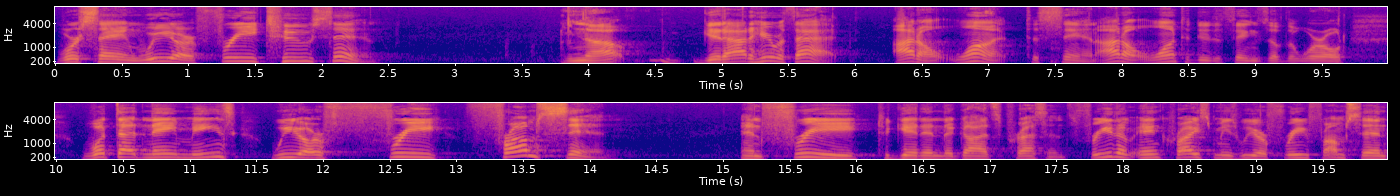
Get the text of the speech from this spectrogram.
we're saying we are free to sin. No, get out of here with that. I don't want to sin. I don't want to do the things of the world. What that name means, we are free from sin and free to get into God's presence. Freedom in Christ means we are free from sin,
